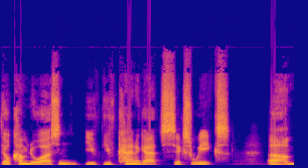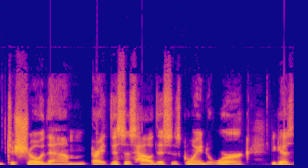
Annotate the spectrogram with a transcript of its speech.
they'll come to us and you, you've kind of got six weeks um, to show them, all right, this is how this is going to work because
